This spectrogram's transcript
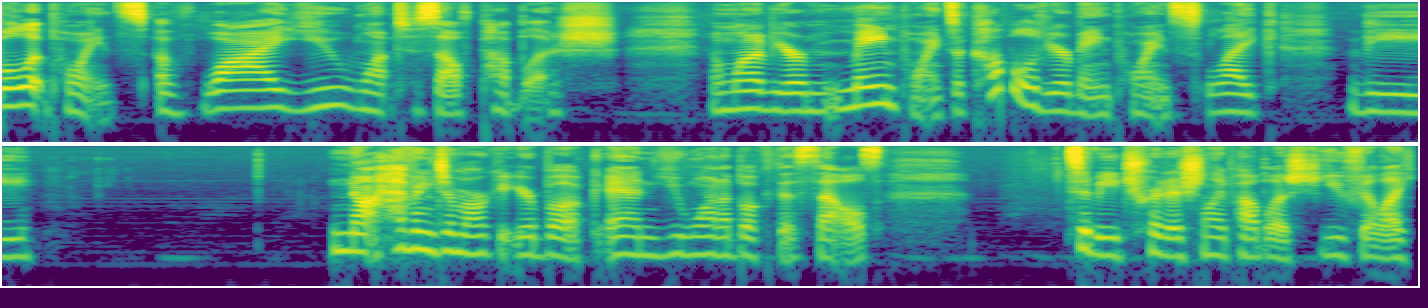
bullet points of why you want to self-publish. And one of your main points, a couple of your main points like the not having to market your book and you want a book that sells to be traditionally published you feel like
